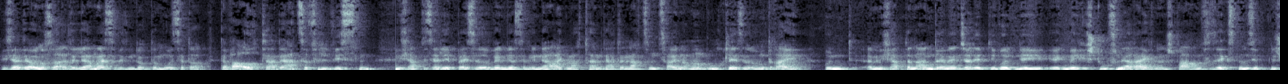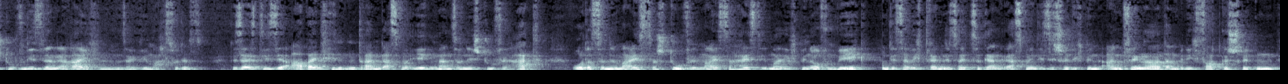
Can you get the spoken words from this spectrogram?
Ich hatte ja auch noch so alte Lehrmeister wie den Dr. Moser da. Da war auch klar, der hat so viel Wissen. Ich habe das erlebt, bei so, wenn wir Seminare gemacht haben, der hat dann nachts um zwei nochmal ein Buch gelesen oder um drei. Und ähm, ich habe dann andere Menschen erlebt, die wollten ja irgendwelche Stufen erreichen und sprachen von sechsten und siebten Stufen, die sie dann erreichen. Und sage, wie machst du das? Das heißt, diese Arbeit hinten dran, dass man irgendwann so eine Stufe hat, oder so eine Meisterstufe. Meister heißt immer, ich bin auf dem Weg. Und deshalb ich trenne das halt so gern erstmal in diese Schritte. Ich bin Anfänger, dann bin ich fortgeschritten,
